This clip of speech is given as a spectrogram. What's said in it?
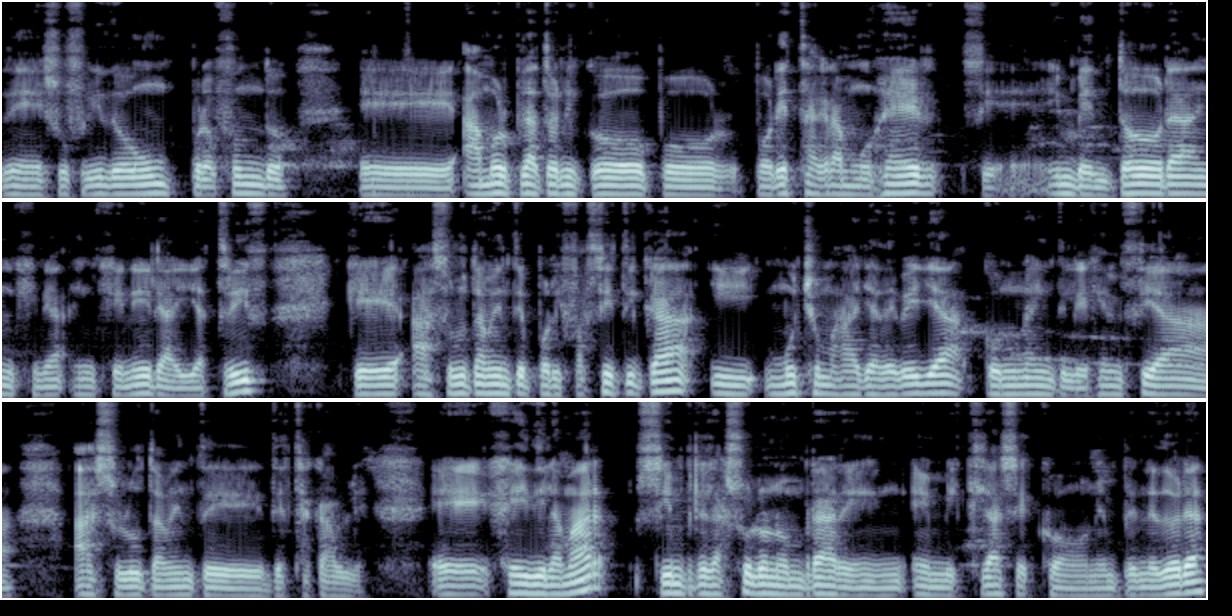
eh, sufrido un profundo eh, amor platónico por, por, esta gran mujer, inventora, ingeniera y actriz que absolutamente polifacética y mucho más allá de bella, con una inteligencia absolutamente destacable. Eh, Heidi Lamar siempre la suelo nombrar en, mis clases con emprendedoras,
